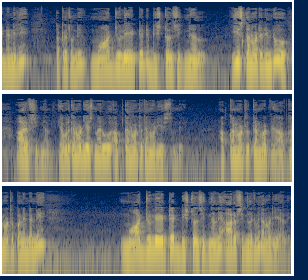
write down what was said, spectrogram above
ఏంటండి ఇది? కరెక్ట్గా చూడండి. Modulated digital signal is converted into RF signal ఎవరు కన్వర్ట్ చేస్తున్నారు? అప్ కన్వర్టర్ కన్వర్ట్ చేస్తుంది. Up converter convert up converter పని ఏంటండి? మాడ్యులేటెడ్ డిజిటల్ సిగ్నల్ని ఆర్ఎఫ్ సిగ్నల్ కింద కన్వర్ట్ చేయాలి.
